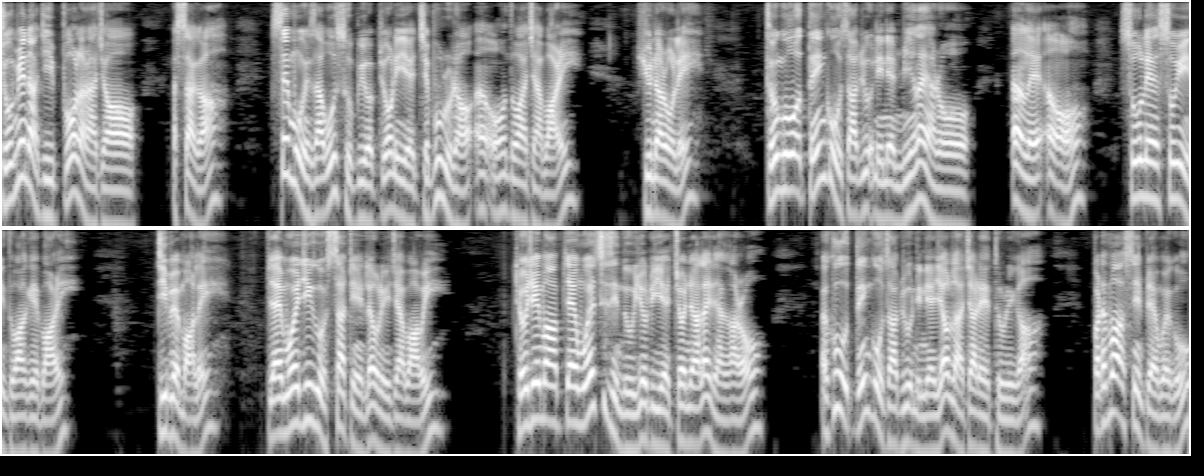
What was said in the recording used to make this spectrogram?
ဒုံမျက်နှာကြီးပေါ်လာတာကြောင့် အဆက်ကစိတ်မဝင်စားဘူးဆိုပြီးတော့ပြောနေတဲ့ဂျပူတို့တော့အံ့ဩသွားကြပါတယ်။ယူနာတို့လည်းဒုံကိုအသိန်းကိုစားပြုအနေနဲ့မြင်လိုက်ရတော့အံ့လဲအံ့ဩစိုးလဲစိုးရိမ်သွားခဲ့ပါတယ်။ဒီဘက်မှာလည်းပြိုင်ပွဲကြီးကိုစတင်လုပ်နေကြပါပြီ။ဒီချိန်မှာပြိုင်ပွဲစီစဉ်သူရုတ်တရက်ကြော်ညာလိုက်တာကတော့အခုအသိန်းကိုစားပြုအနေနဲ့ရောက်လာကြတဲ့သူတွေကပထမအဆင့်ပြိုင်ပွဲကို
